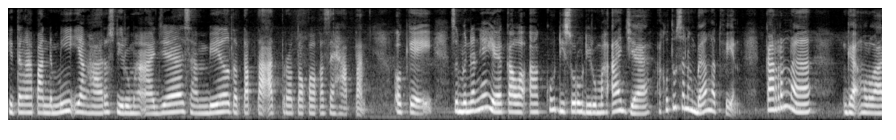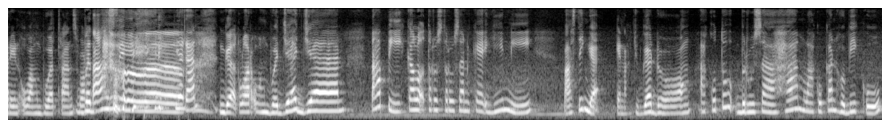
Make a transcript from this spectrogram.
di tengah pandemi yang harus di rumah aja sambil tetap taat protokol kesehatan? Oke, okay. sebenarnya ya kalau aku disuruh di rumah aja, aku tuh seneng banget, Vin. Karena nggak ngeluarin uang buat transportasi, ya kan? Nggak keluar uang buat jajan. Tapi kalau terus-terusan kayak gini, pasti nggak enak juga dong. Aku tuh berusaha melakukan hobiku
